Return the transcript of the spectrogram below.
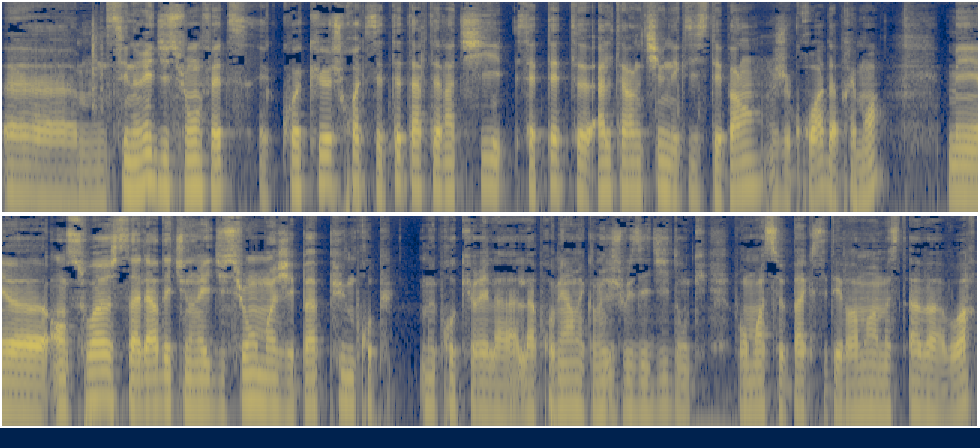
c'est une réédition en fait, quoique je crois que cette tête alternative, cette tête alternative n'existait pas, je crois, d'après moi. Mais en soi, ça a l'air d'être une réédition. Moi, j'ai pas pu me, me procurer la, première, mais comme je vous ai dit, donc pour moi ce pack c'était vraiment un must-have à avoir.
